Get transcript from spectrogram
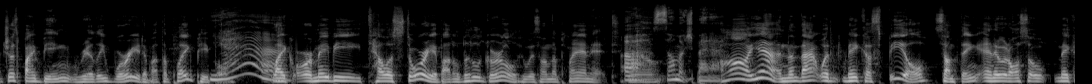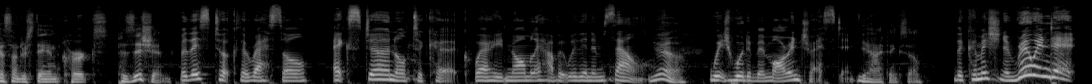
just by being really worried about the plague people. Yeah. Like, or maybe tell a story about a little girl who was on the planet. you Oh, know. so much better. Oh, yeah. And then that would make us feel something, and it would also make us understand Kirk's position. But this took the wrestle external to Kirk, where he'd normally have it within himself, Yeah. which would have been more interesting. Yeah, I think so. The commissioner ruined it.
